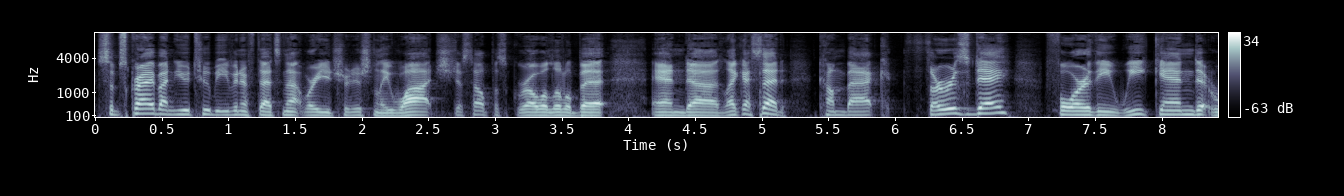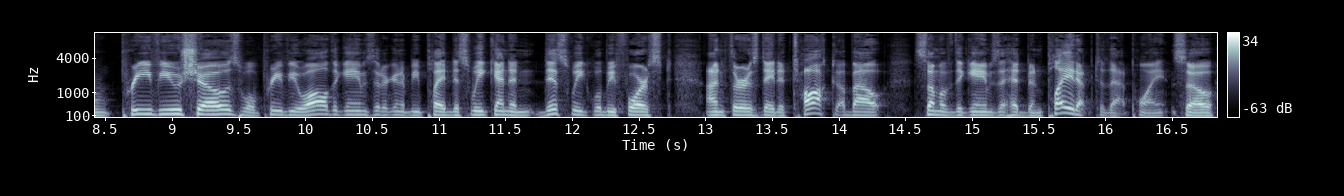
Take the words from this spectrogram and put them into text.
subscribe on YouTube, even if that's not where you traditionally watch. Just help us grow a little bit. And uh, like I said, come back Thursday for the weekend preview shows. We'll preview all the games that are going to be played this weekend. And this week we'll be forced on Thursday to talk about some of the games that had been played up to that point. So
